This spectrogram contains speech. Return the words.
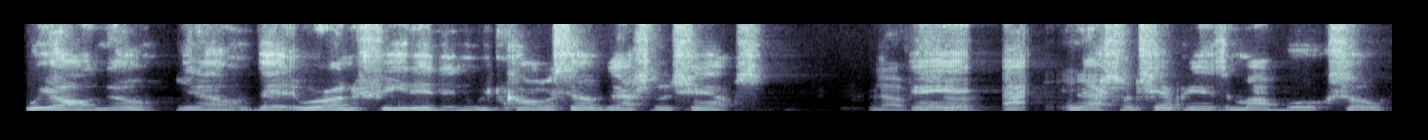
we all know, you know, that we're undefeated and we call ourselves national champs No, sure. national champions in my book. So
